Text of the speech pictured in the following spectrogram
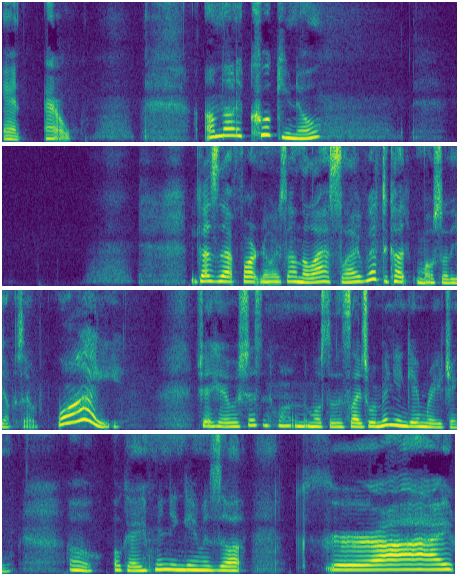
And ow. I'm not a cook, you know. Because of that fart noise on the last slide, we have to cut most of the episode. Why? It was just most of the slides were minion game raging. Oh, okay. Minion game is uh right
